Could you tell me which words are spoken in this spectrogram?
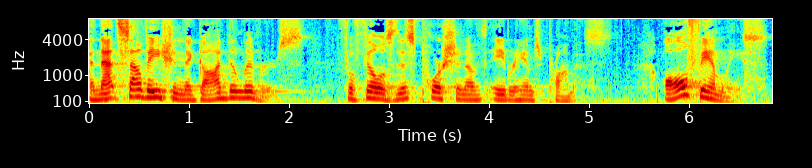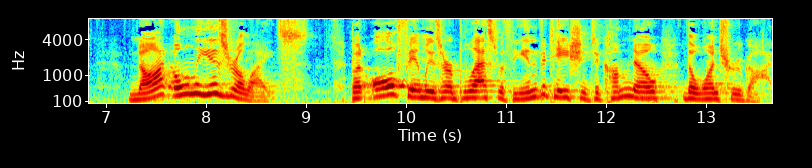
And that salvation that God delivers fulfills this portion of Abraham's promise. All families, not only Israelites, but all families are blessed with the invitation to come know the one true God.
